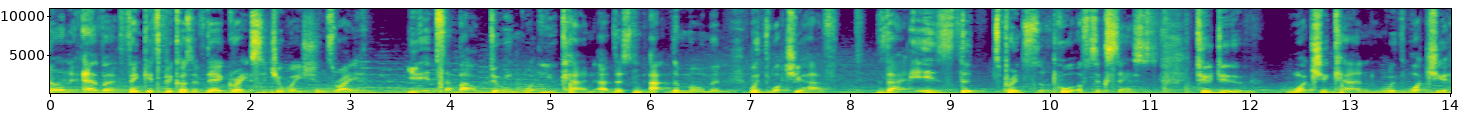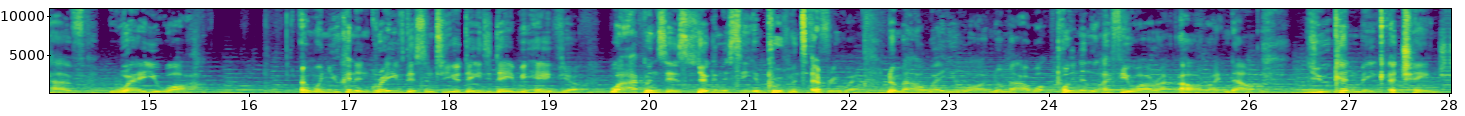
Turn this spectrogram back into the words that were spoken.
don't ever think it's because of their great situations, right? You, it's about doing what you can at this at the moment with what you have. That is the principle of success. To do what you can with what you have where you are. And when you can engrave this into your day to day behavior, what happens is you're going to see improvements everywhere. No matter where you are, no matter what point in life you are at right now, you can make a change.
